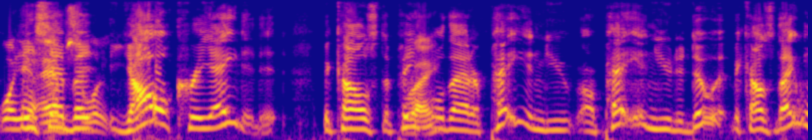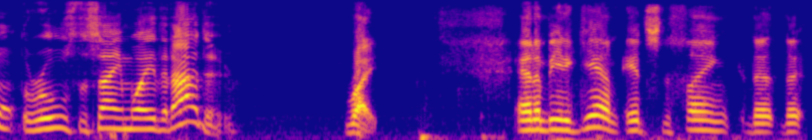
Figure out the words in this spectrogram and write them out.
Well, yeah, he said, absolutely. but y'all created it because the people right. that are paying you are paying you to do it because they want the rules the same way that I do. Right. And I mean, again, it's the thing that that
